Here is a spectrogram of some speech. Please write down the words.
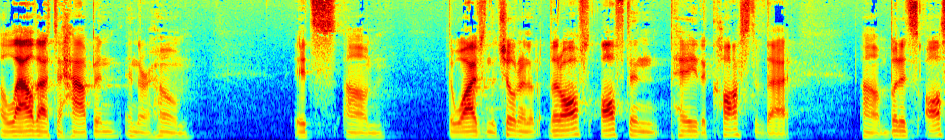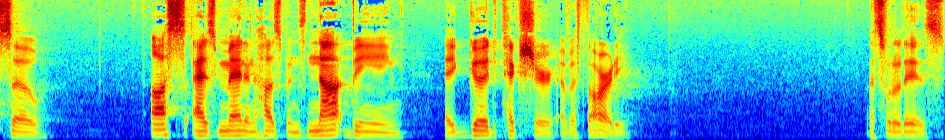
allow that to happen in their home, it's um, the wives and the children that, that often pay the cost of that um, but it's also us as men and husbands not being a good picture of authority. That's what it is.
